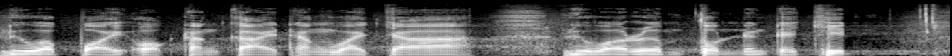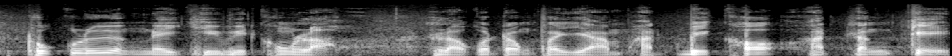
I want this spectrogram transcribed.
หรือว่าปล่อยออกทางกายทางวาจา หรือว่าเริ่มต้นตั้งแต่คิด ทุกเรื่องในชีวิตของเรา เราก็ต้องพยายามหัดวิเคราะห์ หัดสังเกต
